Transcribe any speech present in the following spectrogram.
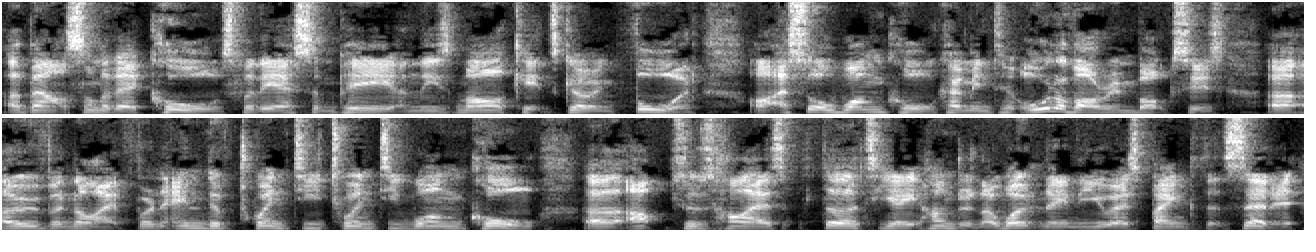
about some of their calls for the S&P and these markets going forward. I saw one call come into all of our inboxes uh, overnight for an end of 2021 call uh, up to as high as 3,800. I won't name the US bank that said it,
